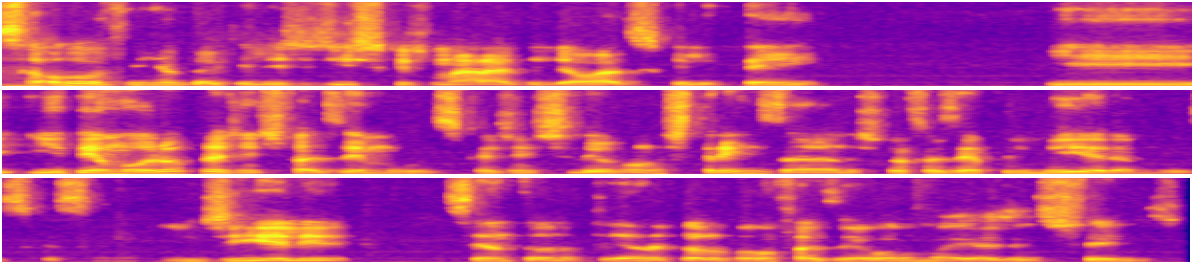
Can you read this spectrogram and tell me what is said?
só Uhum. ouvindo aqueles discos maravilhosos que ele tem. E, e demorou para a gente fazer música. A gente levou uns três anos para fazer a primeira música. Assim. Um dia ele sentou no piano e falou: Vamos fazer uma, e a gente fez.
